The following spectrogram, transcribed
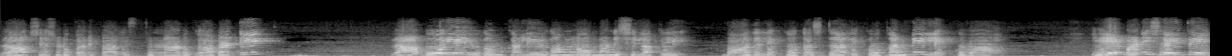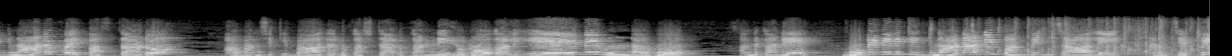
రాక్షసుడు పరిపాలిస్తున్నాడు కాబట్టి రాబోయే యుగం కలియుగంలో మనుషులకి బాధలు ఎక్కువ కష్టాలు ఎక్కువ కన్నీళ్ళు ఎక్కువ ఏ మనిషి అయితే జ్ఞానం వైపు వస్తాడో ఆ మనిషికి బాధలు కష్టాలు కన్నీళ్ళు రోగాలు ఏమీ ఉండవు. అందుకనే భూమి మీదకి జ్ఞానాన్ని పంపించాలి అని చెప్పి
